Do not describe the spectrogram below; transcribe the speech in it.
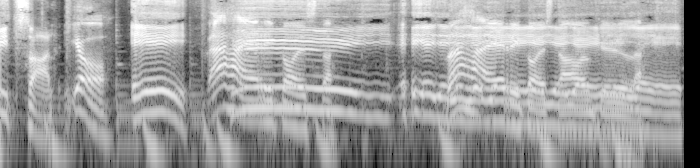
Pizzaan. Joo. Ei. Vähän erikoista. Ei, ei, ei, ei, Vähän ei, ei, erikoista ei, on ei, kyllä. Ei, ei, ei.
